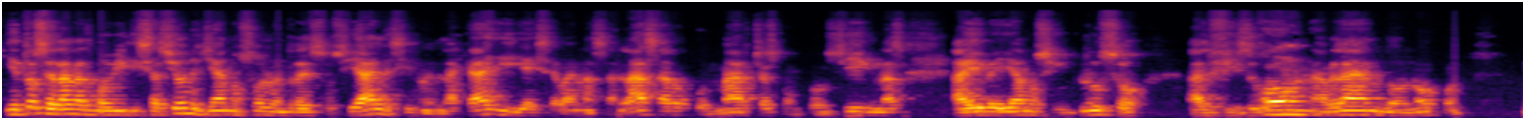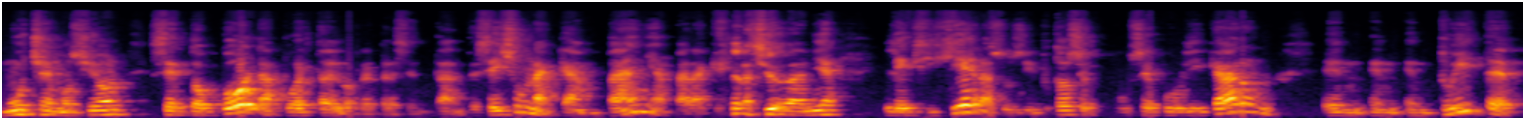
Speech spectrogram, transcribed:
Y entonces se dan las movilizaciones ya no solo en redes sociales, sino en la calle, y ahí se van a San Lázaro con marchas, con consignas. Ahí veíamos incluso al fisgón hablando, ¿no? Con mucha emoción, se tocó la puerta de los representantes, se hizo una campaña para que la ciudadanía le exigiera a sus diputados, se, publicaron en, en, Twitter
